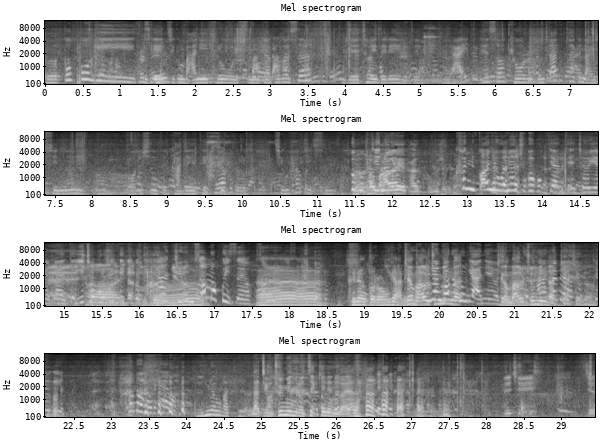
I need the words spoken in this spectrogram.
그 뽁뽁이 그게 지금 많이 들어오고 있습니다. 그것을 이제 저희들이 이제 어, 해서 겨울을 좀 따뜻하게 날 수 있는 어, 어르신들 가정이 될 수 있도록 지금 하고 있습니다. 복지는 큰 건이 오면 주거복지한테 저희가 또 이청을 해드리고 다 지금 써먹고 있어요. 아, 아, 그냥 걸어오는 게 아니고. 제가 마을 주민 걸어놓은 같게 아니에요. 제가 마을 주민 다 같죠, 지금? 저기 협업을 해요. 나 지금 주민으로 찍히는 거야? 그렇지. 저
